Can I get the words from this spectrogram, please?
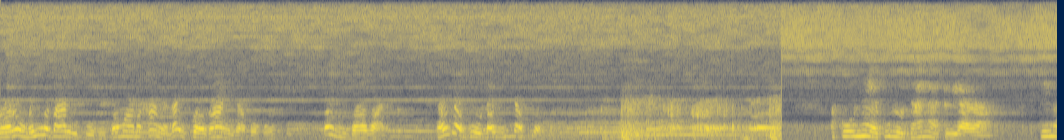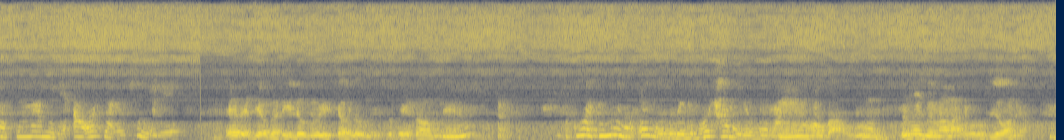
ဒါတော့မိမသားတွေဆိုပြီးဘာမှမခန့်နဲ့လိုက်စော်ကားနေတာပေါ့ကွယ်တိတ်ပြီးပါပါဒါကြောင့်ကိုလိုက်ပြီးနှောက်ပြက်အကိုနဲ့အခုလိုလမ်းလာတွေ့ရတာစင်းကစဉ်းစားမိတယ်အောင်းဩစရာတွေဖြစ်နေတယ်အဲ့ဒါတယောက်ကဒီလိုမျိုးတွေကြောက်လို့ဆိုပဲကောင်းတယ်အကိုကစင်းကိုအဲ့လိုလိုပဲသဘောထားနေတော့နဲ့လားဟင်းမဟုတ်ပါဘူးသူနဲ့ပြန်မမှာကိုပြောနေတာဟုတ်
